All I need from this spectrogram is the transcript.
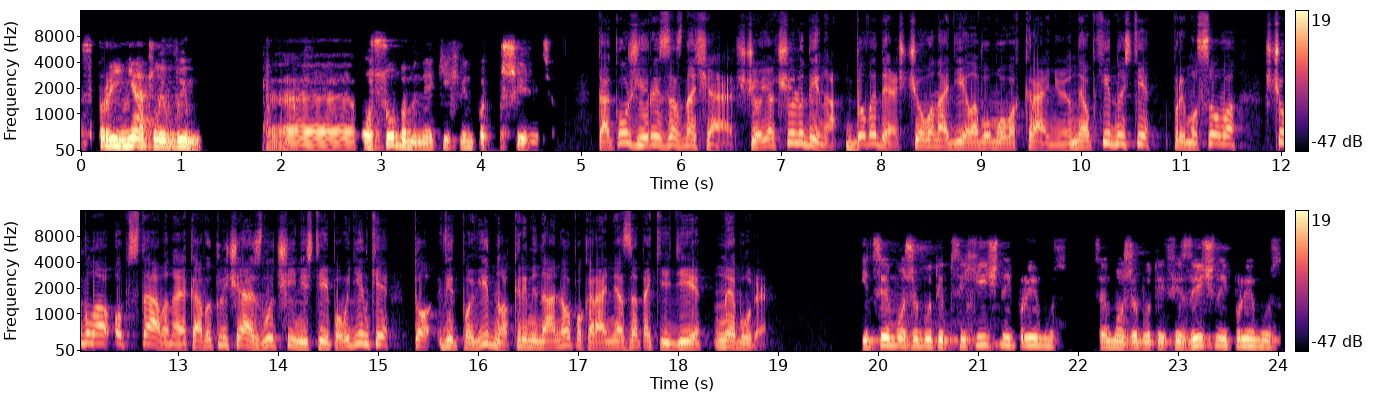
сприйнятливим е, особами, на яких він поширюється. Також юрист зазначає, що якщо людина доведе, що вона діяла в умовах крайньої необхідності, примусово, що була обставина, яка виключає злочинність її поведінки, то відповідно кримінального покарання за такі дії не буде. І це може бути психічний примус, це може бути фізичний примус.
